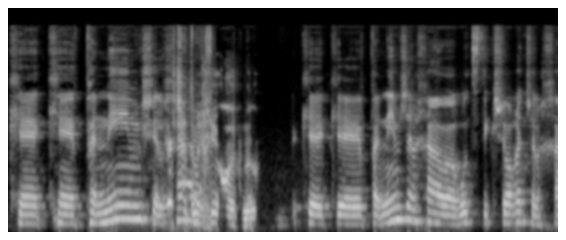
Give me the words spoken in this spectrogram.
כפנים שלך, רשת מכירות, נו. כפנים שלך או ערוץ תקשורת שלך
